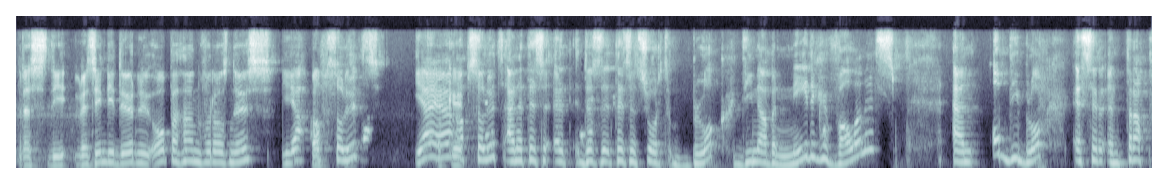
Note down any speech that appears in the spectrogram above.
Dus die, we zien die deur nu opengaan voor ons neus. Ja, absoluut. Ja, ja, absoluut. En het is, het, dus het is een soort blok die naar beneden gevallen is. En op die blok is er een trap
